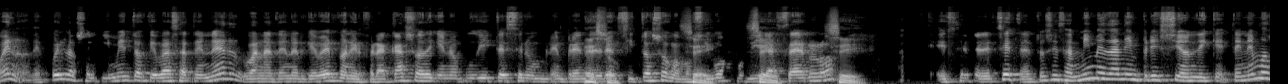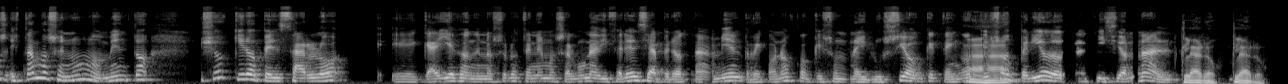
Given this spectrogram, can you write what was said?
Bueno, después los sentimientos que vas a tener van a tener que ver con el fracaso de que no pudiste ser un emprendedor Eso. exitoso como Sí, si vos pudieras sí, Sí. etcétera, etcétera. Entonces a mí me da la impresión de que tenemos, estamos en un momento, yo quiero pensarlo, eh, que ahí es donde nosotros tenemos alguna diferencia, pero también reconozco que es una ilusión que tengo, que es un periodo transicional. Claro, claro,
